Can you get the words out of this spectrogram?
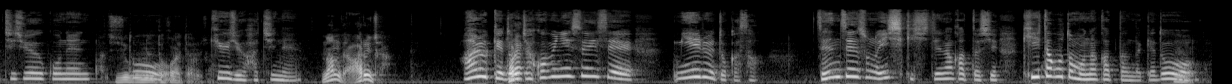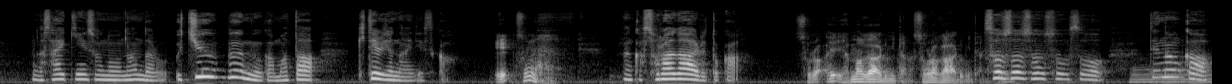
85年と85年と書いてあるじ98年。なんであるじゃん。あるけどジャコビニ彗星見えるとかさ全然その意識してなかったし聞いたこともなかったんだけど、なんか最近そのなんだろう宇宙ブームがまた来てるじゃないですか。えそうなの？なんか空があるとか。空え山があるみたいな空があるみたいな。そうそうそうそうそう。でなんか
